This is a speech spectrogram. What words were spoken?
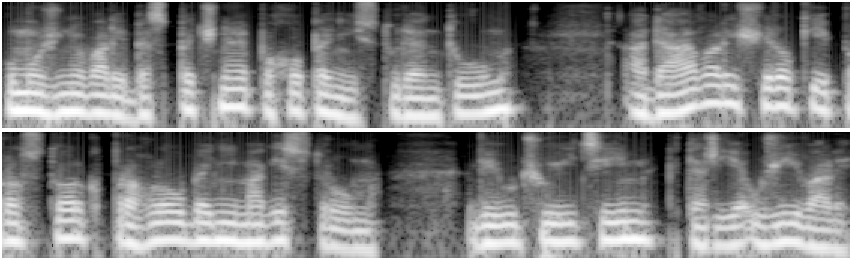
Umožňovali bezpečné pochopení studentům a dávali široký prostor k prohloubení magistrům, vyučujícím, kteří je užívali.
